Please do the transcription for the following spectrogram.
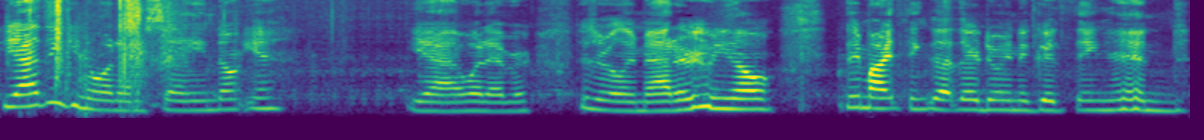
Yeah, I think you know what I'm saying, don't you? Yeah, whatever. Doesn't really matter. You know, they might think that they're doing a good thing and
